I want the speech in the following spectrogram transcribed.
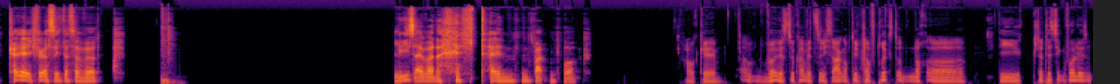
Kann ja nicht für, dass sich das verwirrt. Lies einfach dein- deinen Button vor. Okay. Aber Willst du, willst du nicht sagen, ob du den Knopf drückst und noch äh, die Statistiken vorlesen?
